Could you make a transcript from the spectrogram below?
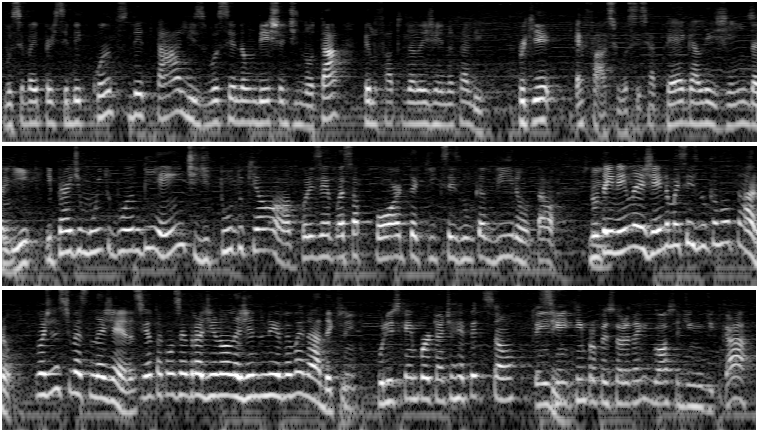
você vai perceber quantos detalhes você não deixa de notar pelo fato da legenda estar ali. Porque é fácil, você se apega à legenda Sim. ali e perde muito do ambiente, de tudo que, ó, por exemplo, essa porta aqui que vocês nunca viram tal. Não Sim. tem nem legenda, mas vocês nunca notaram. Imagina se tivesse legenda, você ia estar concentradinho na legenda e não ia ver mais nada aqui. Sim. Por isso que é importante a repetição. Tem, gente, tem professor até que gosta de indicar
